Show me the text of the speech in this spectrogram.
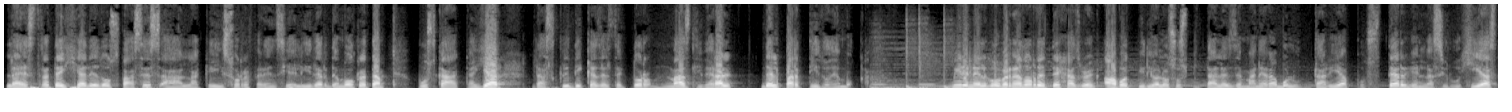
La estrategia de dos fases a la que hizo referencia el líder demócrata busca acallar las críticas del sector más liberal del Partido Demócrata. Miren, el gobernador de Texas, Greg Abbott, pidió a los hospitales de manera voluntaria posterguen las cirugías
